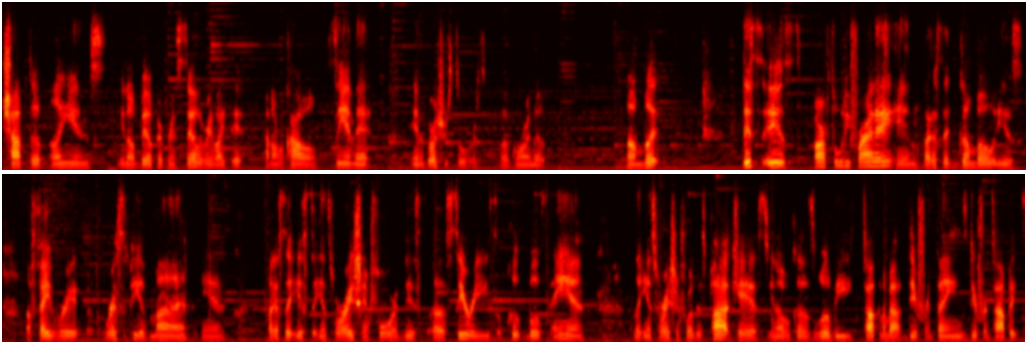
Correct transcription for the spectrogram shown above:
chopped up onions, you know, bell pepper and celery like that. I don't recall seeing that in the grocery stores uh, growing up. Um, but this is our Foodie Friday, and like I said, gumbo is a favorite recipe of mine, and like I said, it's the inspiration for this uh, series of cookbooks and the inspiration for this podcast. You know, because we'll be talking about different things, different topics,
